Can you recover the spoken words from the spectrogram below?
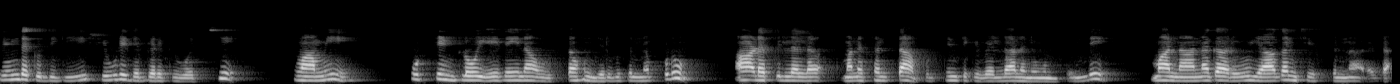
క్రిందకు దిగి శివుడి దగ్గరికి వచ్చి స్వామి పుట్టింట్లో ఏదైనా ఉత్సాహం జరుగుతున్నప్పుడు ఆడపిల్లల మనసంతా పుట్టింటికి వెళ్ళాలని ఉంటుంది. మా నాన్నగారు యాగం చేస్తున్నారట.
